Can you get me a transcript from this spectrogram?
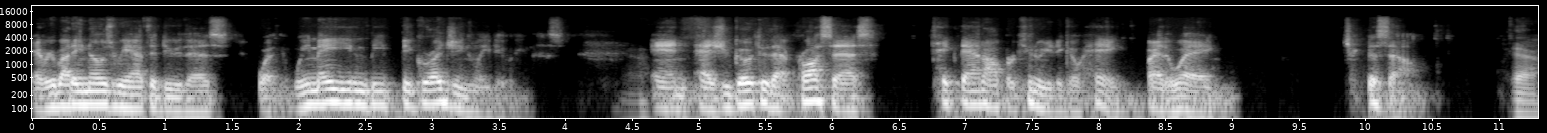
Everybody knows we have to do this. What we may even be begrudgingly doing this and as you go through that process take that opportunity to go hey by the way check this out Yeah.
